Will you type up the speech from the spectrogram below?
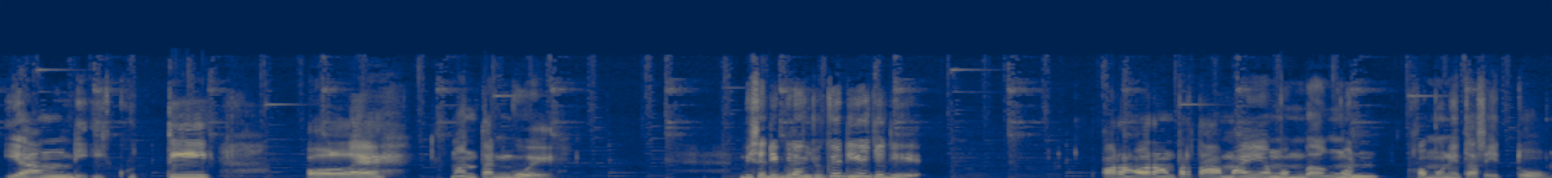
yang diikuti oleh mantan gue bisa dibilang juga dia jadi orang-orang pertama yang membangun komunitas itu.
